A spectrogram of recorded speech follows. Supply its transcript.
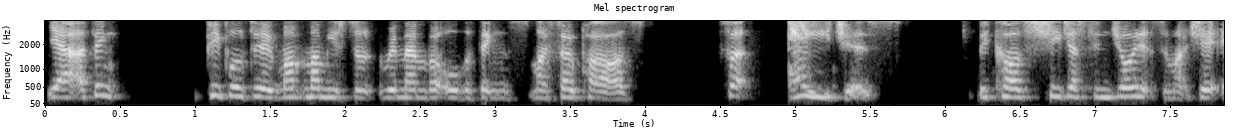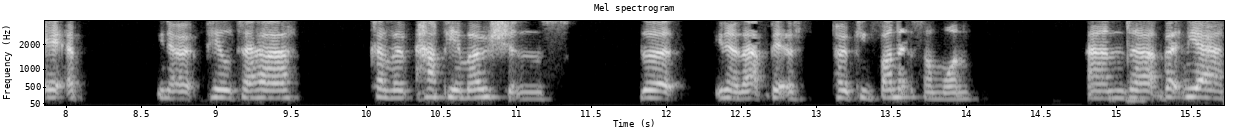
yeah, I think people do. Mum used to remember all the things, my faux pas, for ages, because she just enjoyed it so much. It, it you know, appealed to her kind of happy emotions that you know that bit of poking fun at someone. And uh, but yeah,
